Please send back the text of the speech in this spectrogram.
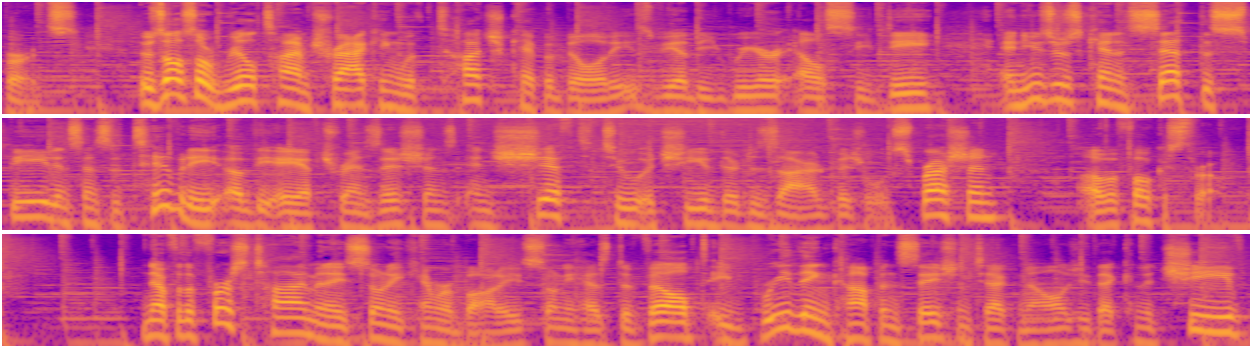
birds. There's also real-time tracking with touch capabilities via the rear LCD, and users can set the speed and sensitivity of the AF transitions and shift to achieve their desired visual expression of a focus throw. Now for the first time in a Sony camera body, Sony has developed a breathing compensation technology that can achieve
